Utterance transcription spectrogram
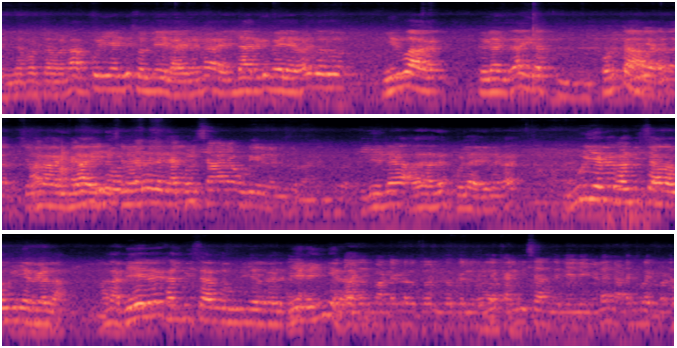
என்ன பொறுத்தவரை அப்படி என்று சொல்லல ஏன்னா எல்லாருக்கும் வேலை. இது ஒரு நிர்வாக கிழங்கு தான் இதை கொடுத்தாங்க. ஆனா நான் என்ன சொல்றேன்னா, கல்விசார ஊழியர்கள் சொல்கிறாங்க இதுல அதாவது பிள்ளை என்னன்னா ஊழியர்கள் கல்வி சார்ந்த ஊழியர்கள் தான். ஆனா வேலை கல்வி சார்ந்த ஊழியர்கள் வேலை இங்க அதாவது மட்டக்களப்பு தொழில்நுட்ப கல்லூரியில் கல்வி சார்ந்த வேலைகளை. நடைமுறைப்படுத்த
